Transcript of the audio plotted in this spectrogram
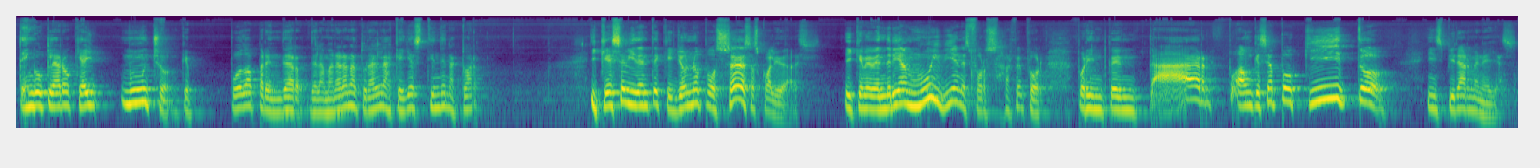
tengo claro que hay mucho que puedo aprender de la manera natural en la que ellas tienden a actuar. Y que es evidente que yo no poseo esas cualidades y que me vendría muy bien esforzarme por, por intentar, aunque sea poquito, inspirarme en ellas.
